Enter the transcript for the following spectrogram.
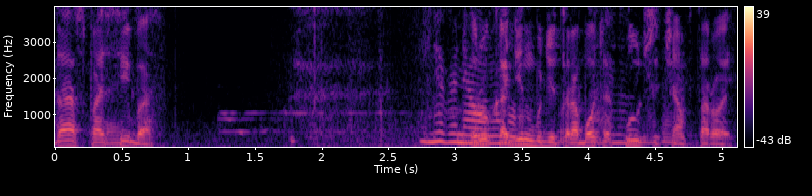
Да, спасибо. Вдруг один будет работать лучше, чем второй.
